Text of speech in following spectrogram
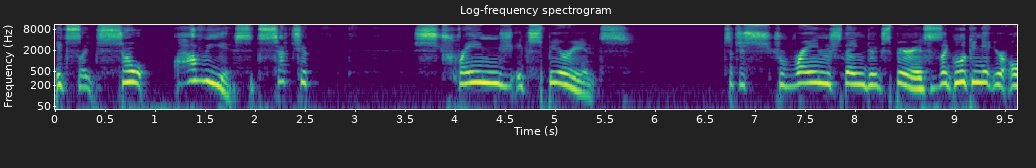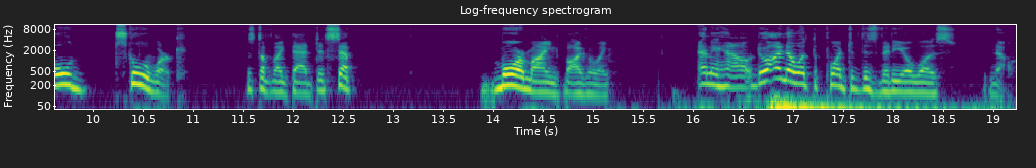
it's like so obvious. It's such a strange experience. Such a strange thing to experience. It's like looking at your old schoolwork and stuff like that, except more mind boggling. Anyhow, do I know what the point of this video was? No.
